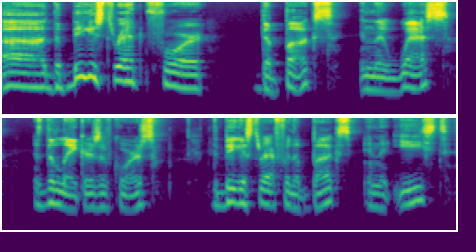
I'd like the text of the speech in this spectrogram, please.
uh, the biggest threat for the Bucks in the West is the Lakers, of course. The biggest threat for the Bucks in the East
